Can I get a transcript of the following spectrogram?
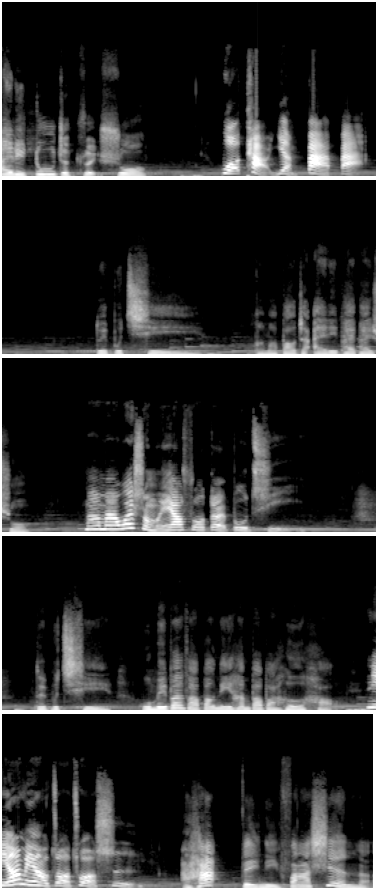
艾丽嘟着嘴说：“对不起，妈妈抱着艾丽拍拍说：“妈妈为什么要说对不起？”对不起，我没办法帮你和爸爸和好。你又没有做错事。啊哈，被你发现了。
